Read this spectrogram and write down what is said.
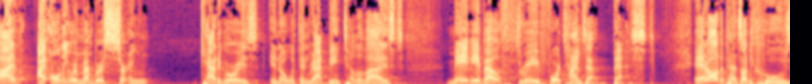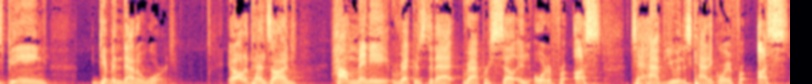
I've I only remember certain categories, you know, within rap being televised, maybe about three, four times at best. It all depends on who's being given that award. It all depends on how many records did that rapper sell in order for us to have you in this category and for us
